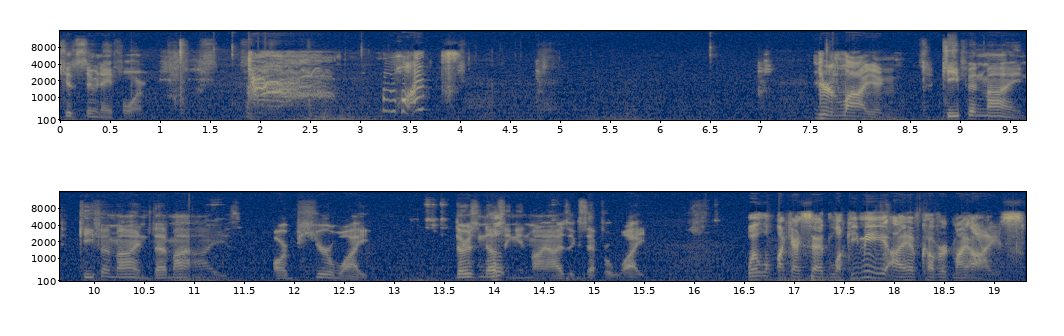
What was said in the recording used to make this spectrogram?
kitsune form. what? You're lying. Keep in mind, keep in mind that my eyes are pure white. There's nothing in my eyes except for white. Well, like I said, lucky me, I have covered my eyes.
